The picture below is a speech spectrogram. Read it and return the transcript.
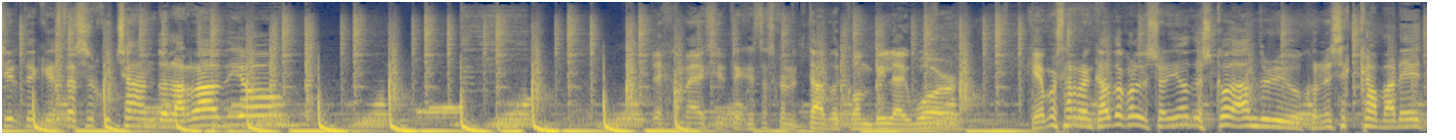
Decirte que estás escuchando la radio. Déjame decirte que estás conectado con Billy Ward. Que hemos arrancado con el sonido de Scott Andrew, con ese cabaret.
